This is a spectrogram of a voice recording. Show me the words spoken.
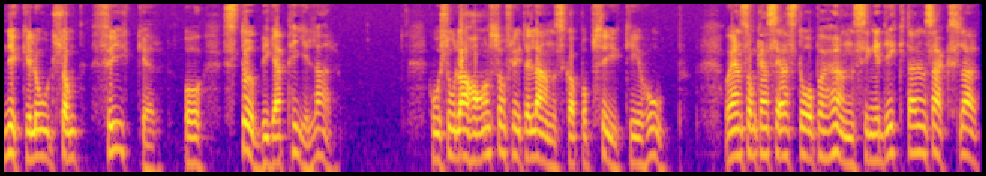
nyckelord som fyker och stubbiga pilar Hos Ola Hansson flyter landskap och psyke ihop. Och en som kan sägas stå på Hönsingediktarens axlar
